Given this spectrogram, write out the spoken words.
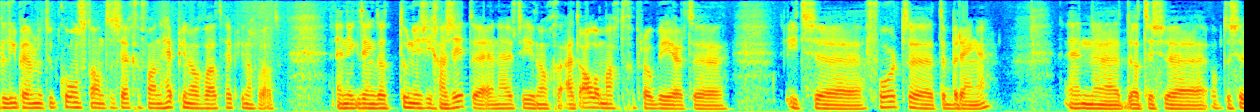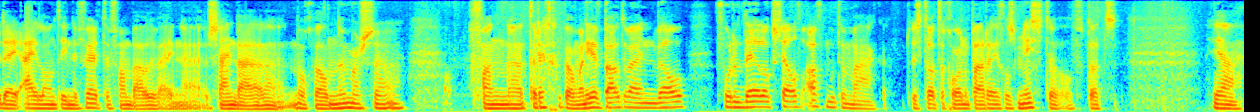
liep hem natuurlijk constant te zeggen van heb je nog wat, heb je nog wat. En ik denk dat toen is hij gaan zitten en heeft hij nog uit alle macht geprobeerd eh, iets voort te brengen. En eh, dat is eh, op de cd Eiland in de Verte van Boudewijn eh, zijn daar nog wel nummers van terechtgekomen. Maar die heeft Boudewijn wel voor een deel ook zelf af moeten maken. Dus dat er gewoon een paar regels misten. Of dat, ja...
